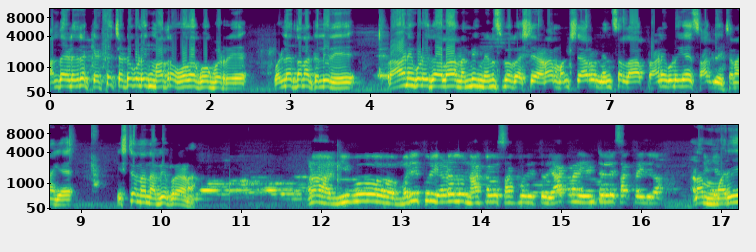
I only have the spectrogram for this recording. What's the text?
ಅಂತ ಹೇಳಿದ್ರೆ ಕೆಟ್ಟ ಚಟಗಳಿಗೆ ಮಾತ್ರ ಹೋಗಕ್ ಹೋಗ್ಬೇಡ್ರಿ. ಒಳ್ಳೆತನ ಕಲೀರಿ. ಪ್ರಾಣಿಗಳು ಇದಲ್ಲ ನಮಗೆ ನೆನೆಸ್ಬೇಕು ಅಷ್ಟೇ. ಅಣ್ಣ ಮನುಷ್ಯ ಯಾರು ನೆನೆಸಲ್ಲ ಪ್ರಾಣಿಗಳಿಗೆ ಸಾಕ್ರಿ ಚೆನ್ನಾಗಿ. ಇಷ್ಟೇ ನನ್ನ ಅಭಿಪ್ರಾಯ ಅಣ್ಣ. ಅಣ್ಣ ನೀವು ಮರಿ ಕುರಿ ಎರಡಲ್ಲೂ ನಾಲ್ಕಲ್ಲೂ ಸಾಕ್ಬೋದಿತ್ತು. ಯಾಕಣ್ಣ ಎಂಟಲ್ಲೇ ಸಾಕ್ತಾ ಇದ್ದೀರಾ? ಅಣ್ಣ ಮರಿ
